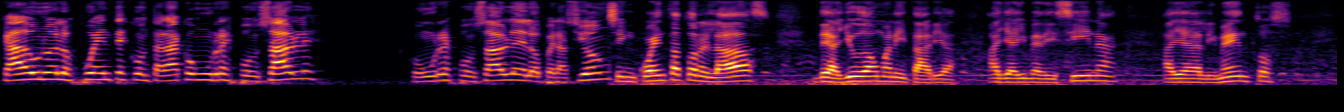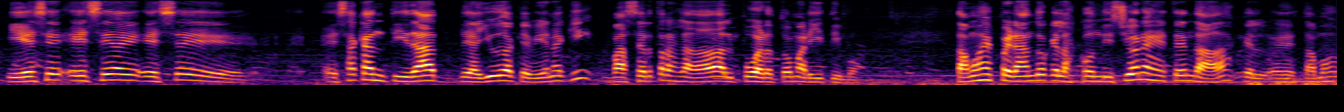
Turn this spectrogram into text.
Cada uno de los puentes contará con un responsable, con un responsable de la operación. 50 toneladas de ayuda humanitaria, allá hay medicina, allá hay alimentos, y ese, esa cantidad de ayuda que viene aquí va a ser trasladada al puerto marítimo. Estamos esperando que las condiciones estén dadas, que eh, estamos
